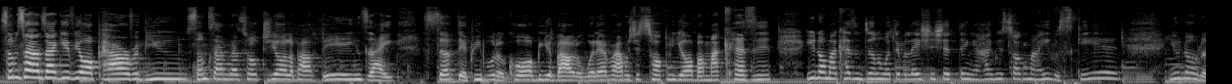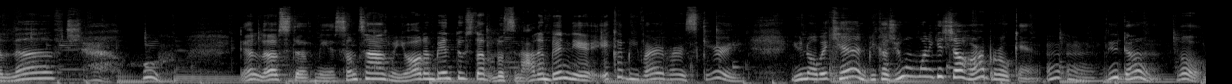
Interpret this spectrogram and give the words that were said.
sometimes I give y'all power reviews. Sometimes I talk to y'all about things like stuff that people to call me about or whatever. I was just talking to y'all about my cousin. You know, my cousin dealing with the relationship thing and how he was talking about he was scared. You know, the love, child. Whew. That love stuff, man. Sometimes when y'all done been through stuff, listen, I done been there. It could be very, very scary. You know it can because you don't want to get your heart broken. Mm-mm, you don't. Look.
